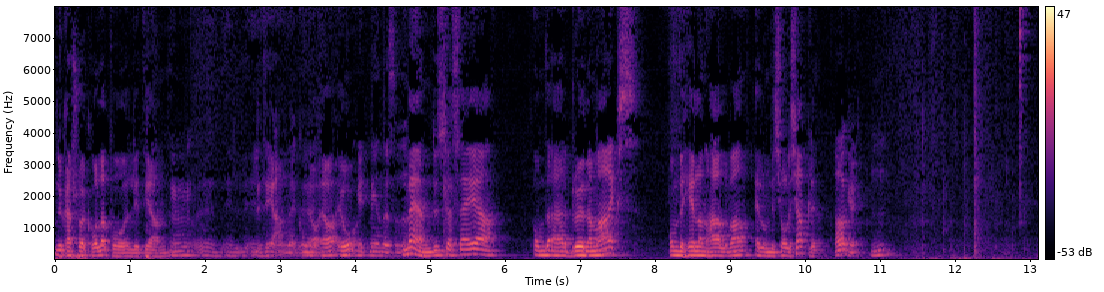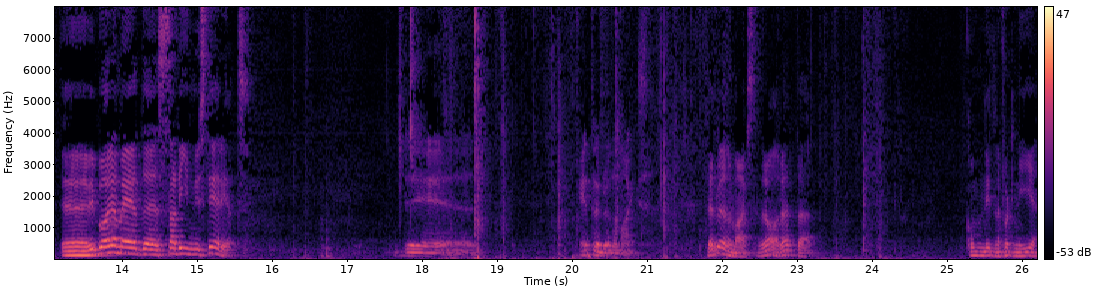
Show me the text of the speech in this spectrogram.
Nu kanske du har kollat på lite grann. Mm. Eh, Lite grann. Jag kommer Ja, ja, jo. Mitt minne sådär. Men du ska säga om det är Bröderna Marx, om det är Helan Halvan eller om det är Charlie Chaplin. Ja, okej. Mm. Eh, vi börjar med eh, Sardinmysteriet. Det... Är inte Bröderna Marx? Det är Bröderna Marx. Bra, rätt där. Kom 1949.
